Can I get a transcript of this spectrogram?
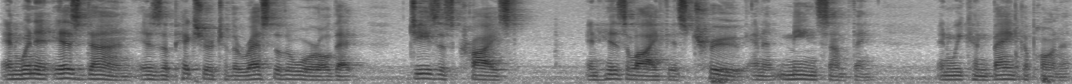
And when it is done, it is a picture to the rest of the world that Jesus Christ and his life is true and it means something, and we can bank upon it.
